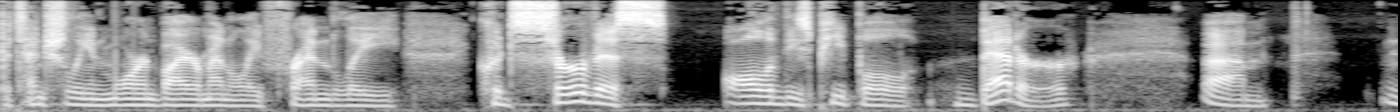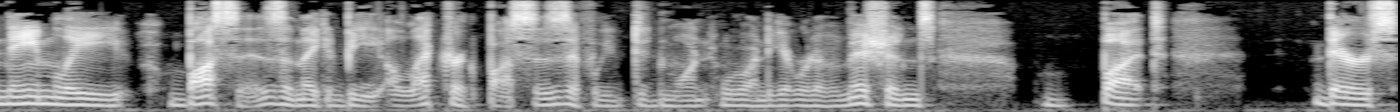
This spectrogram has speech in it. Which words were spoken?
potentially and more environmentally friendly, could service all of these people better. Um, namely buses, and they could be electric buses if we didn't want we wanted to get rid of emissions. But there's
